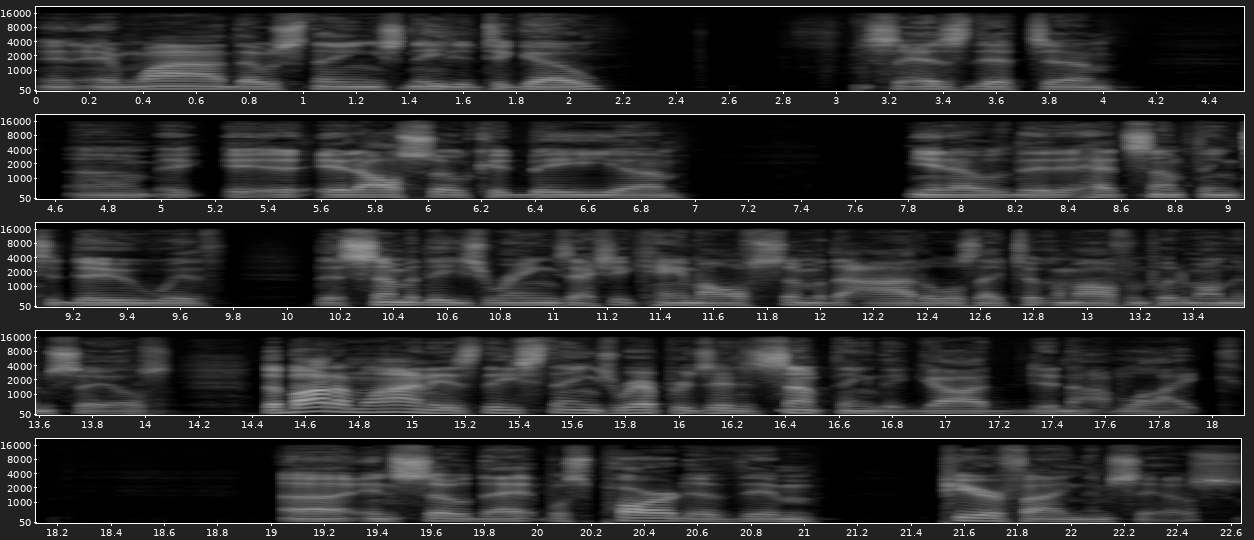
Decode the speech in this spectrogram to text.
and and why those things needed to go. Says that um, um, it, it, it also could be, um, you know, that it had something to do with that some of these rings actually came off some of the idols. They took them off and put them on themselves. The bottom line is these things represented something that God did not like. Uh, and so that was part of them purifying themselves.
